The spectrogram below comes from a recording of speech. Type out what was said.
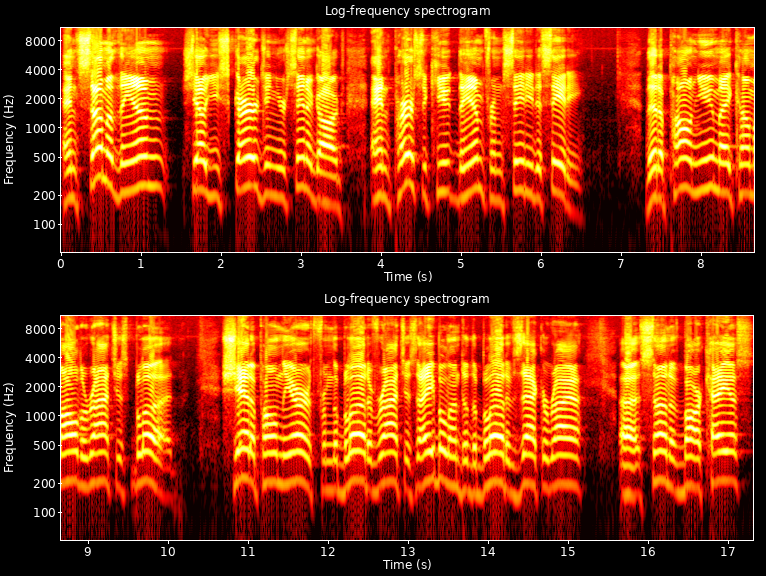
And some of them shall ye scourge in your synagogues and persecute them from city to city, that upon you may come all the righteous blood shed upon the earth, from the blood of righteous Abel unto the blood of Zechariah, uh, son of Barachias,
